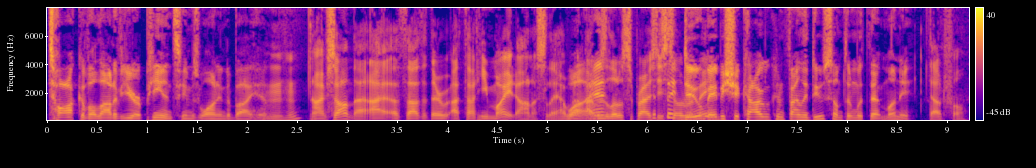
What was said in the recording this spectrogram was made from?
talk of a lot of European teams wanting to buy him. Mhm. I saw that. I, I thought that there. I thought he might. Honestly, I, wa- I was a little surprised if he they still do. remained. Maybe Chicago can finally do something with that money. doubtful.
